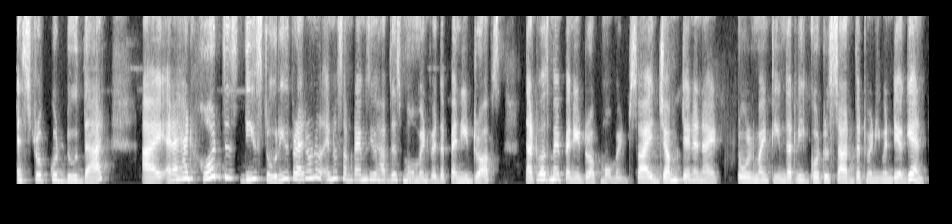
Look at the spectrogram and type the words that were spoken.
S stroke could do that I and I had heard this these stories, but I don't know. You know, sometimes you have this moment where the penny drops. That was my penny drop moment. So I jumped in and I told my team that we got to start the 21 day again.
